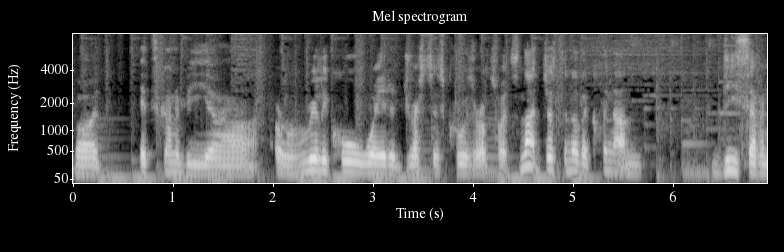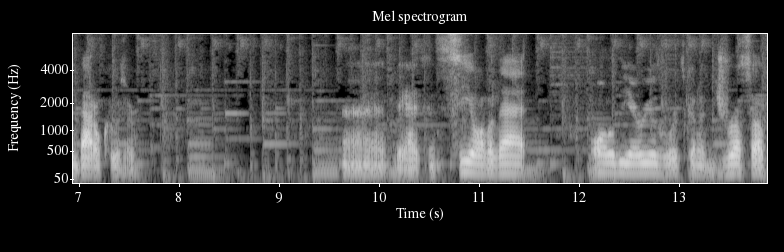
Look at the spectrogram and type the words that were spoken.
but it's going to be uh, a really cool way to dress this cruiser up. So it's not just another Klingon D7 battle cruiser. Uh, you guys can see all of that, all of the areas where it's going to dress up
